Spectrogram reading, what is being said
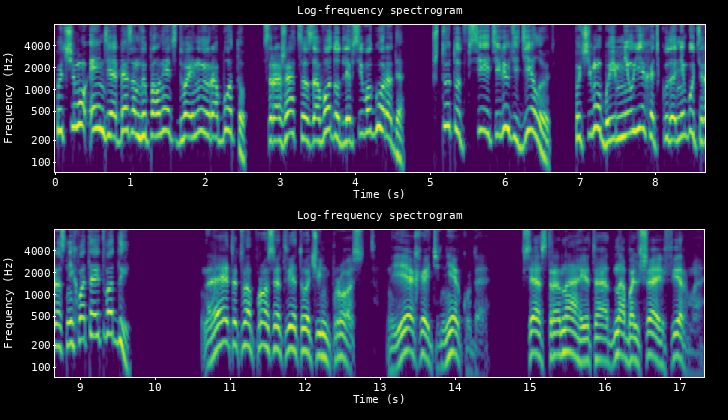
Почему Энди обязан выполнять двойную работу, сражаться за воду для всего города? Что тут все эти люди делают? Почему бы им не уехать куда-нибудь, раз не хватает воды?» На этот вопрос ответ очень прост. Ехать некуда. Вся страна — это одна большая ферма.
